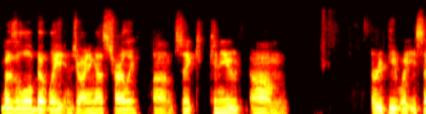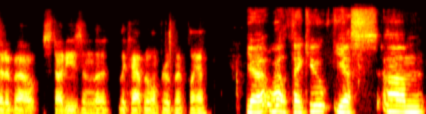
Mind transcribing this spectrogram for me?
was a little bit late in joining us, Charlie. Um, so can you um, repeat what you said about studies and the, the capital improvement plan? Yeah, well, thank you. Yes. Um,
